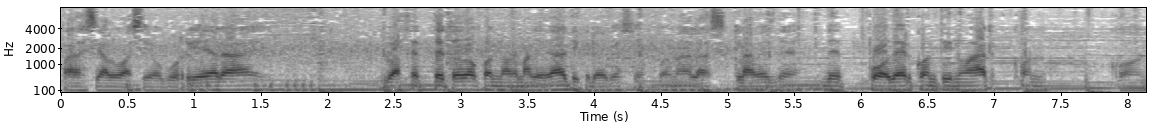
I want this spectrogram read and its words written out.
para si algo así ocurriera. Y lo acepté todo con normalidad y creo que esa fue una de las claves de, de poder continuar con, con,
